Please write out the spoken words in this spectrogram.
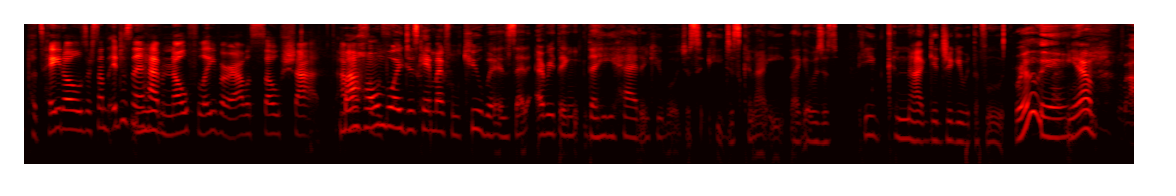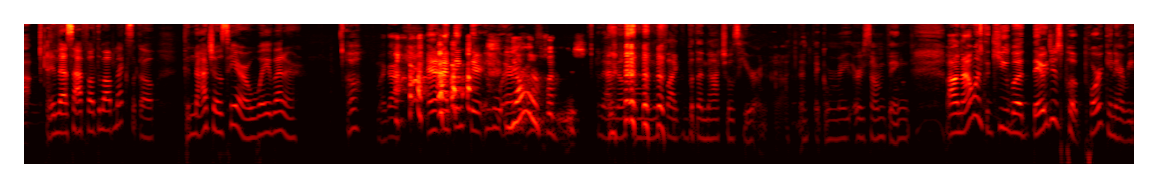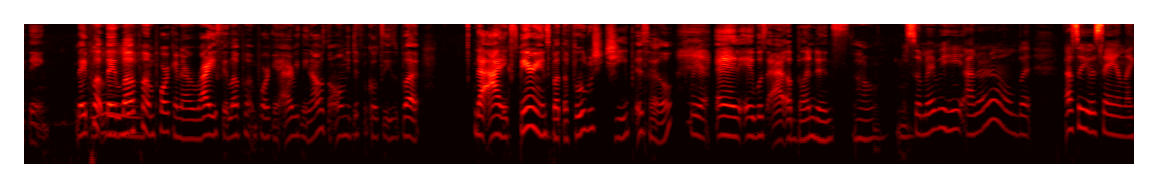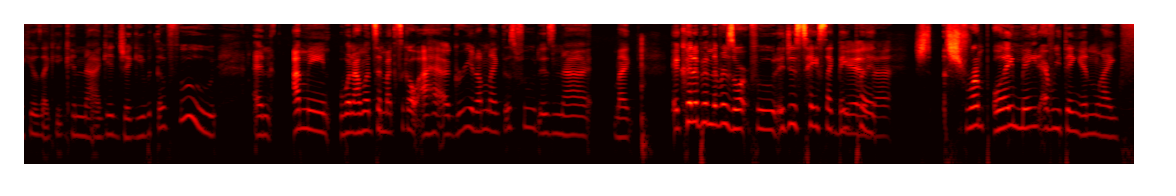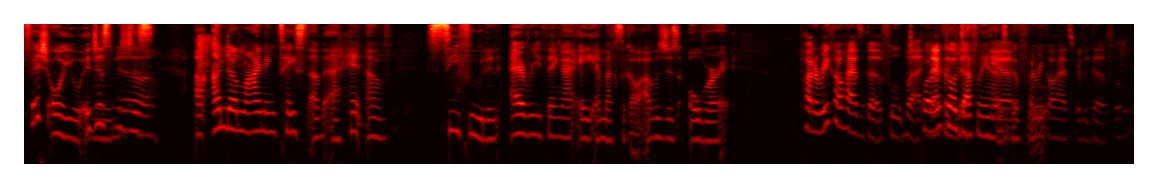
potatoes or something. It just didn't have no flavor. I was so shocked. My must was- homeboy just came back from Cuba and said everything that he had in Cuba just he just could not eat. Like it was just he could not get jiggy with the food. Really? Yeah, and that's how I felt about Mexico. The nachos here are way better. Oh my god! And I think they're whoever. Y'all are foolish. I know someone that's like, but the nachos here are not authentic or, or something. Uh, when I went to Cuba, they just put pork in everything. They put they love putting pork in their rice. They love putting pork in everything. That was the only difficulties, but that I experienced. But the food was cheap as hell, Yeah. and it was at abundance. So So maybe he, I don't know, but that's what he was saying. Like he was like he cannot get jiggy with the food, and I mean, when I went to Mexico, I had agreed. I'm like, this food is not like it could have been the resort food. It just tastes like they Yeah, put that- sh- shrimp or they made everything in like fish oil. It just mm. was just an underlining taste of a hint of seafood in everything I ate in Mexico. I was just over it. Puerto Rico has good food, but Puerto Rico just- definitely has good food. Puerto. Rico has really good food.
